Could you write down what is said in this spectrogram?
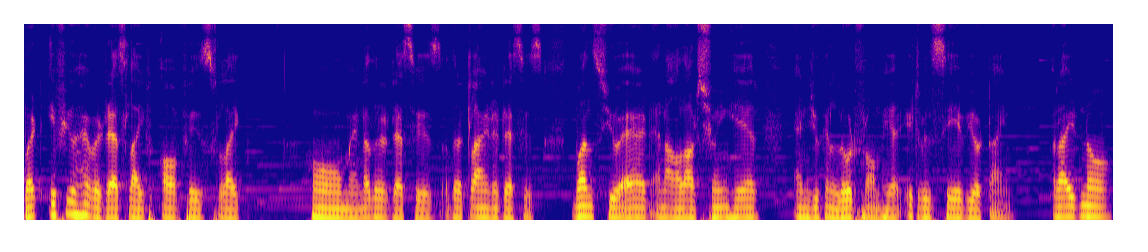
but if you have address like office like home and other addresses other client addresses. Once you add and all are showing here and you can load from here it will save your time. Right now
